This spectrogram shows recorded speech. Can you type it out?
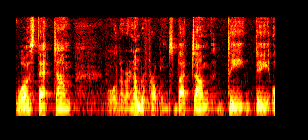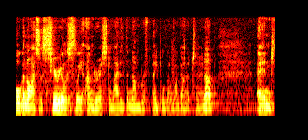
was that, um, well, there were a number of problems, but um, the, the organisers seriously underestimated the number of people that were going to turn up. And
